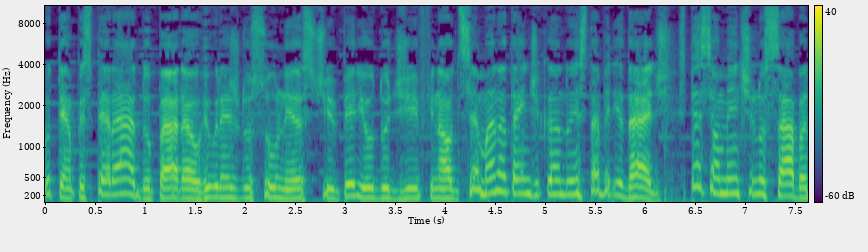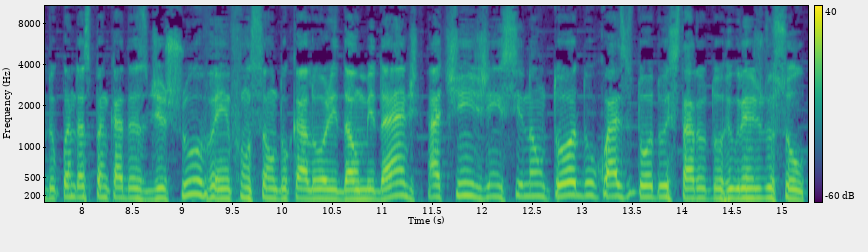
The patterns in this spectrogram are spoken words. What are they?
O tempo esperado para o Rio Grande do Sul neste período de final de semana está indicando instabilidade, especialmente no sábado, quando as pancadas de chuva, em função do calor e da umidade, atingem, se não todo, quase todo o estado do Rio Grande do Sul.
